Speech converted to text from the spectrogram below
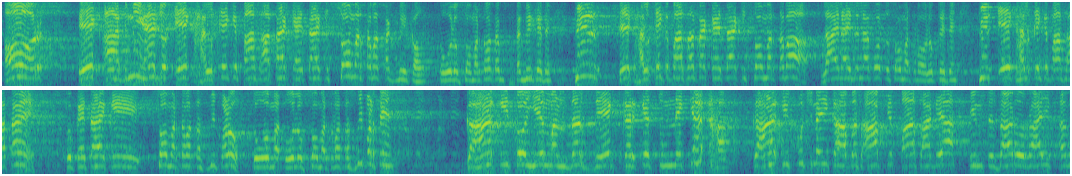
اور ایک آدمی ہے جو ایک حلقے کے پاس آتا ہے، کہتا ہے کہ سو مرتبہ تکبیر کہو۔ تو وہ لوگ سو مرتبہ تکبیر کہتے ہیں۔ پھر ایک حلقے کے پاس آتا ہے، کہتا ہے کہ سو مرتبہ، لا الہ الا اللہ کو تو سو مرتبہ وہ لوگ کہتے ہیں۔ پھر ایک حلقے کے پاس آتا ہے، تو کہتا ہے کہ سو مرتبہ تصویر پڑھو۔ تو وہ لوگ سو مرتبہ تصویر پڑھتے ہیں۔ کہا کہ تو یہ منظر دیکھ کر کے تم نے کیا کہا؟ کہا کہ کچھ نہیں کہا، بس آپ کے پاس آ گیا انتظار و رائے اب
